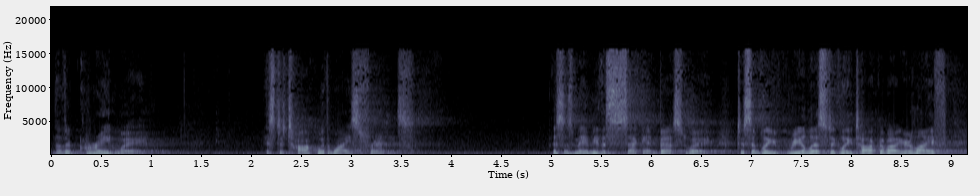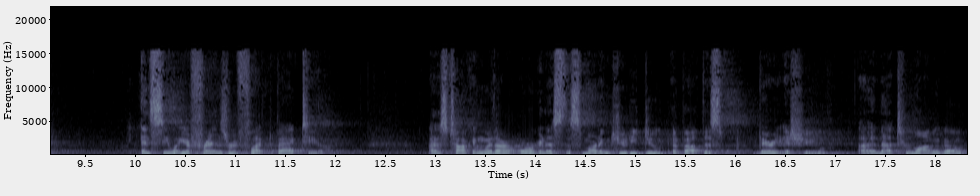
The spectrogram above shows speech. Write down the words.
another great way, is to talk with wise friends. This is maybe the second best way to simply realistically talk about your life and see what your friends reflect back to you. I was talking with our organist this morning, Judy Doot, about this very issue uh, not too long ago.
